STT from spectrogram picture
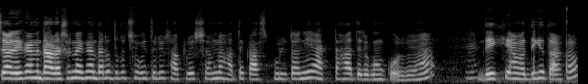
চল এখানে দাঁড়াশো না এখানে দাঁড়া দুটো ছবি তুলি ঠাকুরের সামনে হাতে কাশফুলটা নিয়ে একটা হাত এরকম করবে হ্যাঁ? দেখি আমার দিকে তাকাও।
